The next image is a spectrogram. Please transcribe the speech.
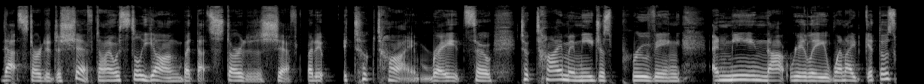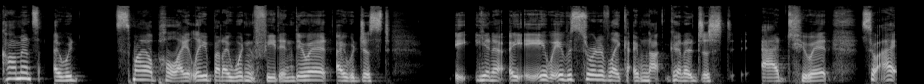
that started to shift. And i was still young but that started to shift. But it, it took time right? So it took time and me just proving and me not really when i'd get those comments i would smile politely but i wouldn't feed into it. I would just you know it, it was sort of like i'm not going to just add to it. So i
